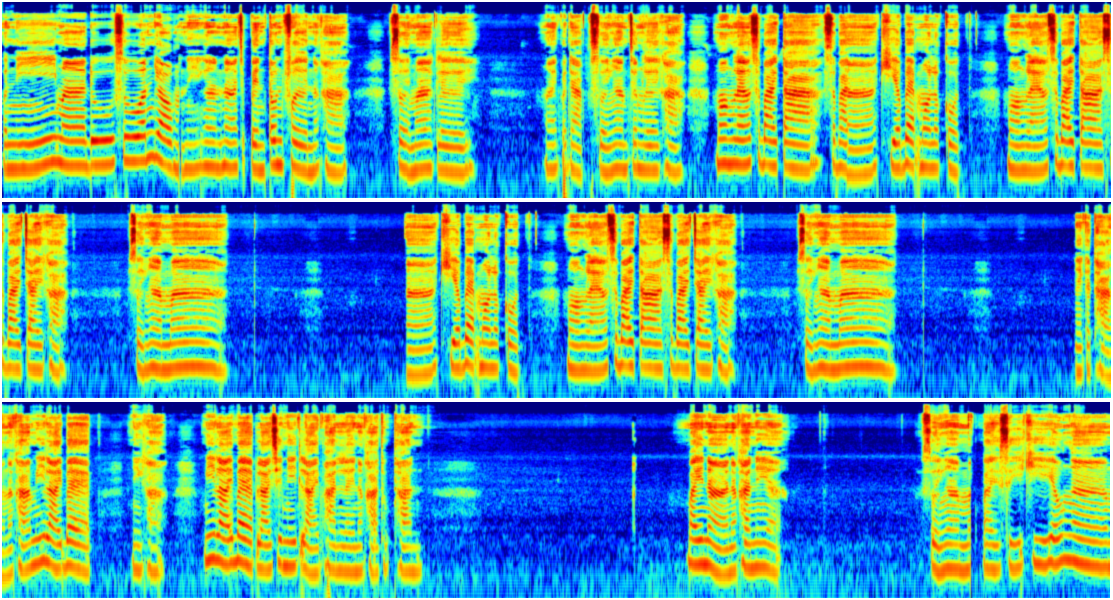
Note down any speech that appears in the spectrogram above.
วันนี้มาดูสวนหย่อมนี้ก็น่าจะเป็นต้นเฟิร์นนะคะ สวยมากเลย ไม้ประดับสวยงามจังเลยค่ะ มองแล้วสบายตา สบายหาเขียวแบบมรกตมองแล้วสบายตาสบายใจค่ะ สวยงามมากหาเขียวแบบมรกต มองแล้วสบายตาสบายใจค่ะ สวยงามมาก ในกระถางนะคะ มีหลายแบบนี่ค่ะ มีหลายแบบหลายชนิดหลายพันเลยนะคะ ทุกท่าน ใบหนานะคะเนี่ย สวยงามมากใบสีเขียวงาม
